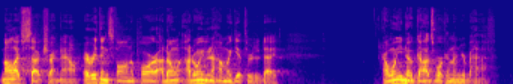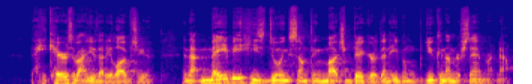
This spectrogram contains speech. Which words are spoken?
My life sucks right now. Everything's falling apart. I don't, I don't even know how I'm to get through today. I want you to know God's working on your behalf, that he cares about you, that he loves you, and that maybe he's doing something much bigger than even you can understand right now.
